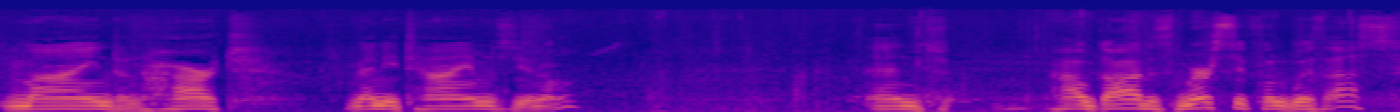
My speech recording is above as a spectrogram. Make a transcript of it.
mind and heart many times, you know. And how God is merciful with us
